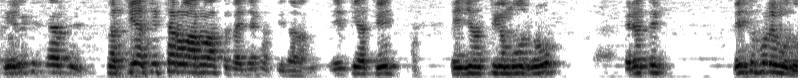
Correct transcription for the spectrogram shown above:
seed এগুলো কি সিয়াসি? না চিয়া সিড ছাড়াও আরও আছে ভাই দেখাচ্ছি দাঁড়ান। এই চিয়া সিড এই যে হচ্ছে মধু এটা হচ্ছে দেশি ফুলের মধু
